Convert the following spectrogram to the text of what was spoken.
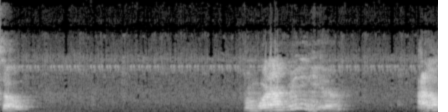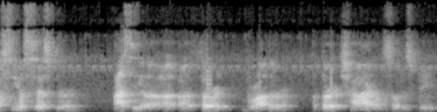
So, from what I'm reading here, I don't see a sister. I see a, a, a third brother, a third child, so to speak.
